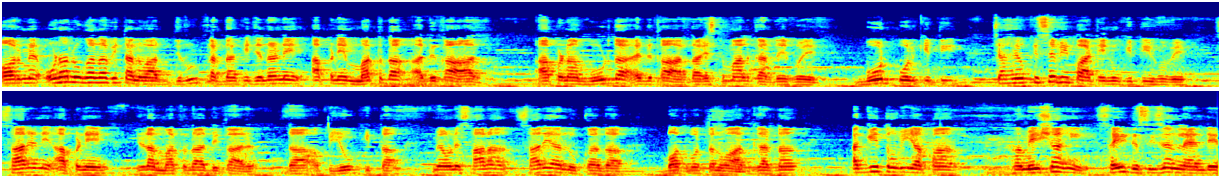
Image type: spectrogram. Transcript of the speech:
ਔਰ ਮੈਂ ਉਹਨਾਂ ਲੋਕਾਂ ਦਾ ਵੀ ਧੰਨਵਾਦ ਜ਼ਰੂਰ ਕਰਦਾ ਕਿ ਜਿਨ੍ਹਾਂ ਨੇ ਆਪਣੇ ਮਤ ਦਾ ਅਧਿਕਾਰ, ਆਪਣਾ ਵੋਟ ਦਾ ਅਧਿਕਾਰ ਦਾ ਇਸਤੇਮਾਲ ਕਰਦੇ ਹੋਏ ਵੋਟ ਪੋਲ ਕੀਤੀ, ਚਾਹੇ ਉਹ ਕਿਸੇ ਵੀ ਪਾਰਟੀ ਨੂੰ ਕੀਤੀ ਹੋਵੇ, ਸਾਰਿਆਂ ਨੇ ਆਪਣੇ ਜਿਹੜਾ ਮਤ ਦਾ ਅਧਿਕਾਰ ਦਾ ਉਪਯੋਗ ਕੀਤਾ। ਮੈਂ ਉਹਨੇ ਸਾਰਾ, ਸਾਰਿਆਂ ਲੋਕਾਂ ਦਾ ਬਹੁਤ ਬਹੁਤ ਧੰਨਵਾਦ ਕਰਦਾ। ਅੱਗੇ ਤੋਂ ਵੀ ਆਪਾਂ ਹਮੇਸ਼ਾ ਹੀ ਸਹੀ ਡਿਸੀਜਨ ਲੈਣ ਦੇ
